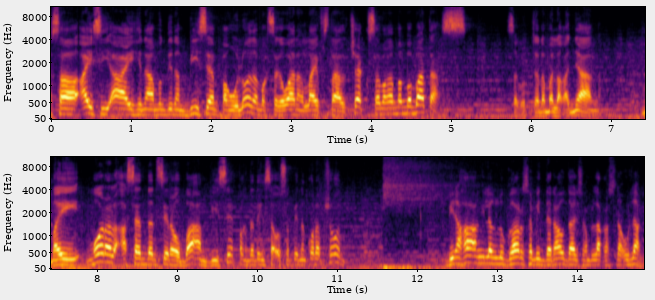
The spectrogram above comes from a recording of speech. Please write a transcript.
sa ICI, hinamon din ng Vice ang Pangulo na magsagawa ng lifestyle check sa mga mambabatas. Sagot niya ng Malacanang, may moral ascendancy raw ba ang Vice pagdating sa usapin ng korupsyon? Binaha ang ilang lugar sa Mindanao dahil sa malakas na ulan.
